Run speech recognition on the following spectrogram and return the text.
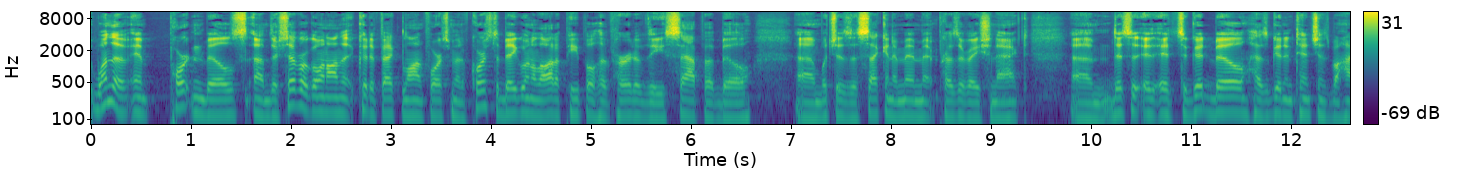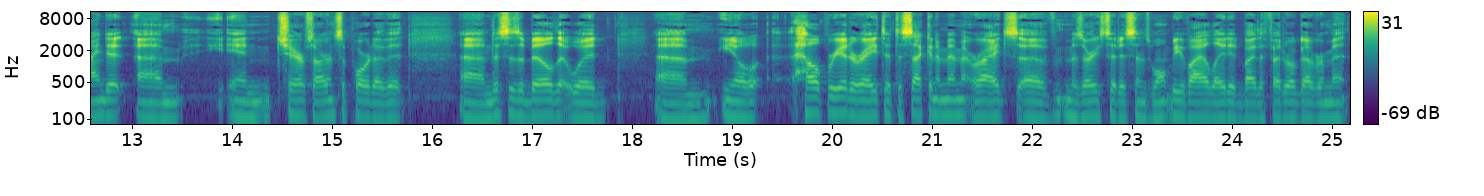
one of the important bills, um, there's several going on that could affect law enforcement. Of course, the big one, a lot of people have heard of the SAPA bill, um, which is the Second Amendment Preservation Act. Um, this it, it's a good bill, has good intentions behind it, um, and sheriffs are in support of it. Um, this is a bill that would, um, you know, help reiterate that the Second Amendment rights of Missouri citizens won't be violated by the federal government.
